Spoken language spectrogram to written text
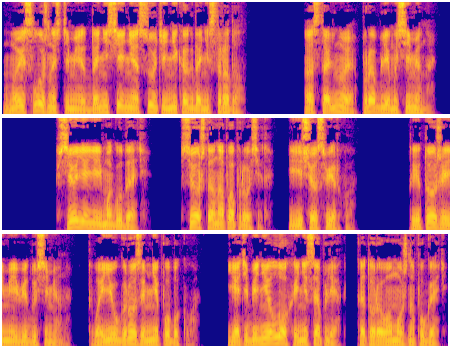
но и сложностями донесения сути никогда не страдал. Остальное — проблемы Семена. Все я ей могу дать, все, что она попросит, и еще сверху. Ты тоже имей в виду, Семен, твои угрозы мне по боку. Я тебе не лох и не сопляк, которого можно пугать.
